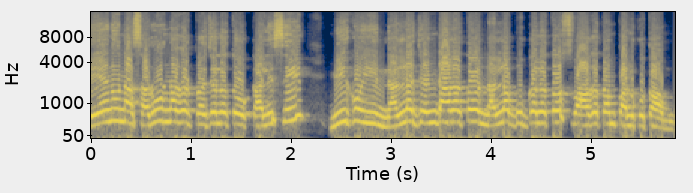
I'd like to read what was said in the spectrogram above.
నేను నా సరూర్ నగర్ ప్రజలతో కలిసి మీకు ఈ నల్ల జెండాలతో నల్ల బుగ్గలతో స్వాగతం పలుకుతాము.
